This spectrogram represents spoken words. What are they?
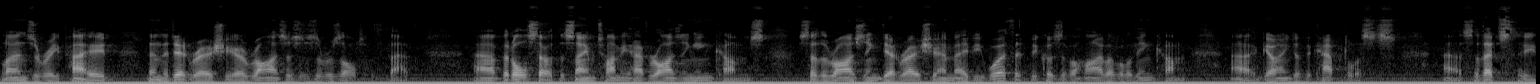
loans are repaid, then the debt ratio rises as a result of that. Uh, but also at the same time you have rising incomes. So the rising debt ratio may be worth it because of a high level of income uh, going to the capitalists. Uh, so that's the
